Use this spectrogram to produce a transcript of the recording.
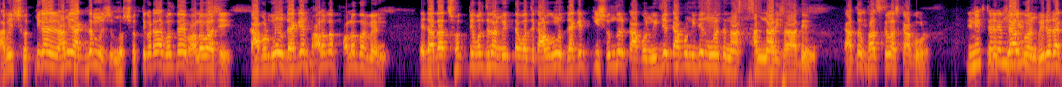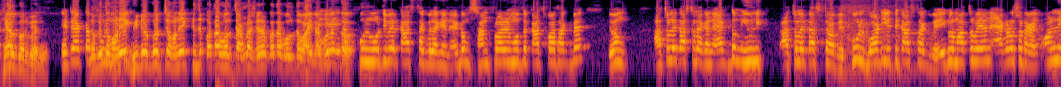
আমি সত্যিকার, আমি একদম সত্যি কথা বলতে ভালোবাসি। কাপড়গুলো দেখেন, ভালো করে ফলো করবেন। এ দাদা সত্যি বলছে না মিথ্যা বলছে? কাপড়গুলো দেখেন কি সুন্দর কাপড়, নিজের কাপড় নিজের মনে না, আমি নারী সারাদিন। এত ফার্স্ট ক্লাস কাপড়। নেক্সট এটা আইটেম খেয়াল করবেন ভিডিওটা খেয়াল করবেন। এটা একটা লোকে তো full অনেক ভিডিও করছে অনেক কিছু কথা বলছে আমরা সেরকম কথা বলতে পারি না বলেন তো। ফুল মোটিভের কাজ থাকবে দেখেন একদম সানফ্লাওয়ারের মধ্যে কাজ করা থাকবে এবং আঁচলের কাজটা দেখেন একদম ইউনিক আঁচলের কাজটা হবে ফুল বডি এতে কাজ থাকবে। এগুলো মাত্র পেয়ে যাবেন এগারোশো টাকায় অনলি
